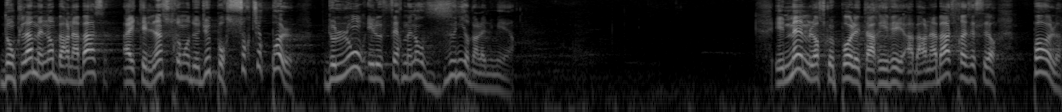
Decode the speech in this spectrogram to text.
Donc là, maintenant, Barnabas a été l'instrument de Dieu pour sortir Paul de l'ombre et le faire maintenant venir dans la lumière. Et même lorsque Paul est arrivé à Barnabas, frères et sœurs, Paul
